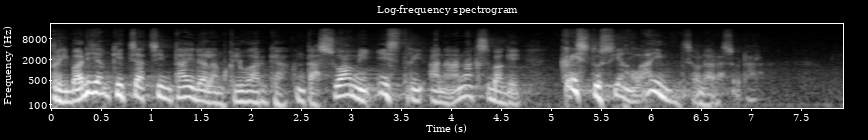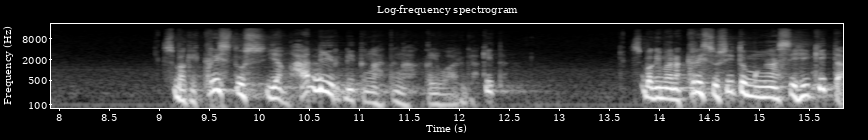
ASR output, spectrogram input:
pribadi yang kita cintai dalam keluarga, entah suami, istri, anak-anak sebagai Kristus yang lain, saudara-saudara. Sebagai Kristus yang hadir di tengah-tengah keluarga kita. Sebagaimana Kristus itu mengasihi kita,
